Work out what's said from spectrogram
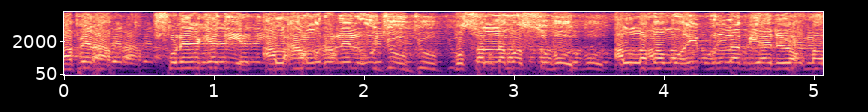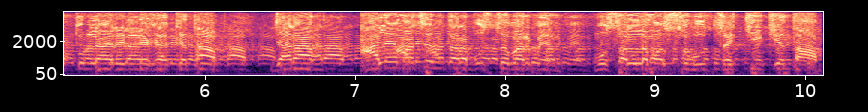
বাপেরা, শুনে রেখে দিন আল উজুব। মুসাল্লামা সুবুত, আল্লামা মহিবুল্লাহ বিহারী রহমাতুল্লাহ এর লেখা কিতাব। যারা আলেম আছেন তারা বুঝতে পারবেন মুসাল্লামা সুবুতটা কি কিতাব।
